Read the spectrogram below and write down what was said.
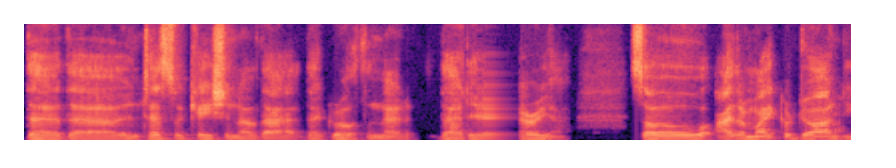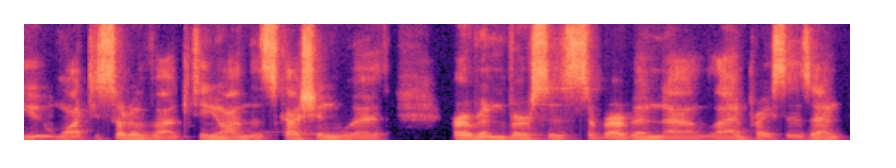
the the intensification of that that growth in that that area. So either Mike or John, do you want to sort of uh, continue on the discussion with urban versus suburban uh, land prices and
